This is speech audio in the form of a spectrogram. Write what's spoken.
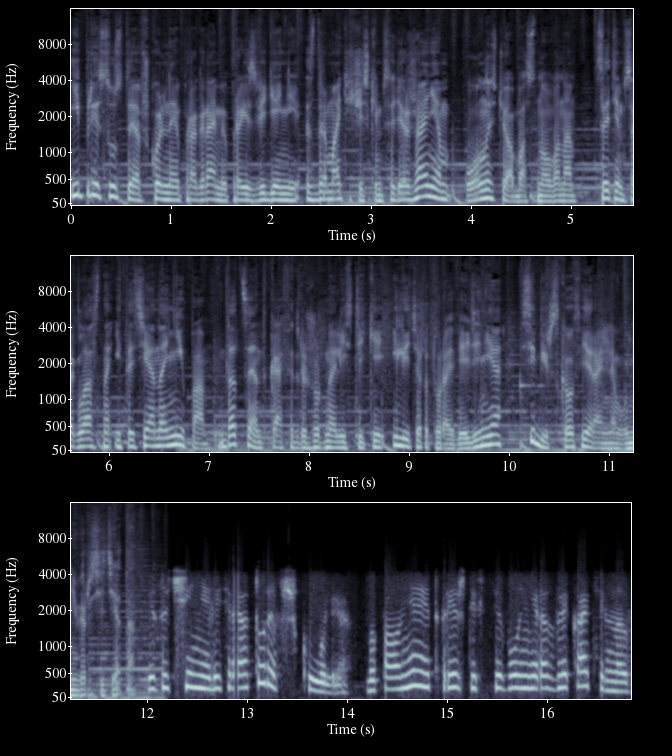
И присутствие в школьной программе произведений с драматическим содержанием полностью обосновано. С этим согласна и Татьяна Нипа, доцент кафедры журналистики и литературоведения Сибирского федерального университета. Изучение литературы в школе выполняет прежде всего не развлекательную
